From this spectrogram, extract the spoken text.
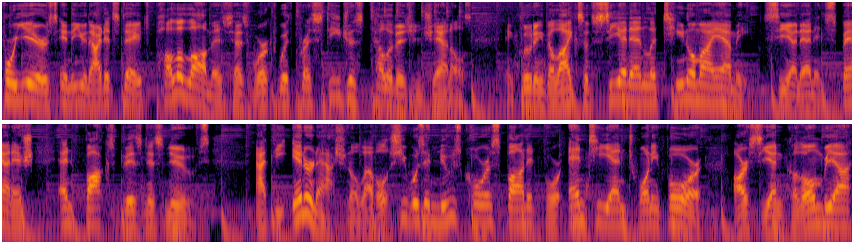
For years in the United States, Paula Lamas has worked with prestigious television channels, including the likes of CNN Latino Miami, CNN in Spanish, and Fox Business News. At the international level, she was a news correspondent for NTN 24, RCN Colombia,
